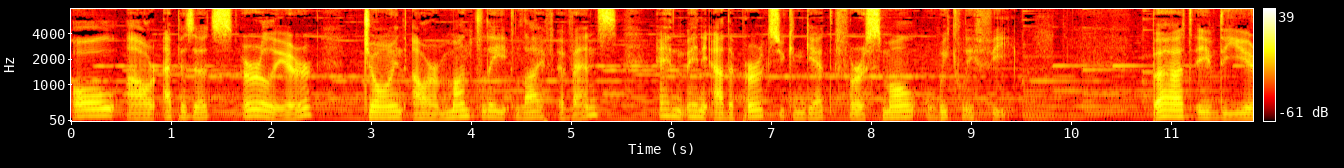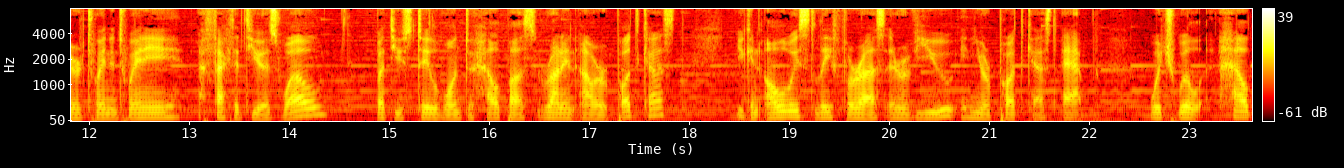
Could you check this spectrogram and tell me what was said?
all our episodes earlier, join our monthly live events, and many other perks you can get for a small weekly fee. But if the year 2020 affected you as well, but you still want to help us running our podcast, you can always leave for us a review in your podcast app, which will help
